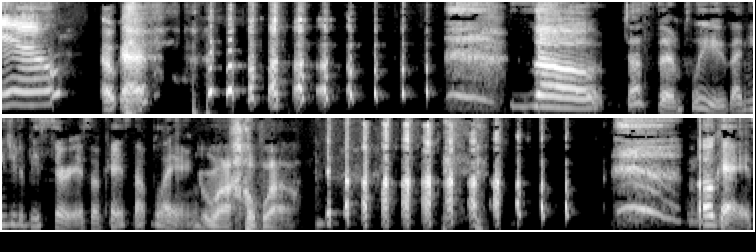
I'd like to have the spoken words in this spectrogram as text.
Ew. Okay. so Justin, please, I need you to be serious, okay? Stop playing. Wow, wow. okay,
